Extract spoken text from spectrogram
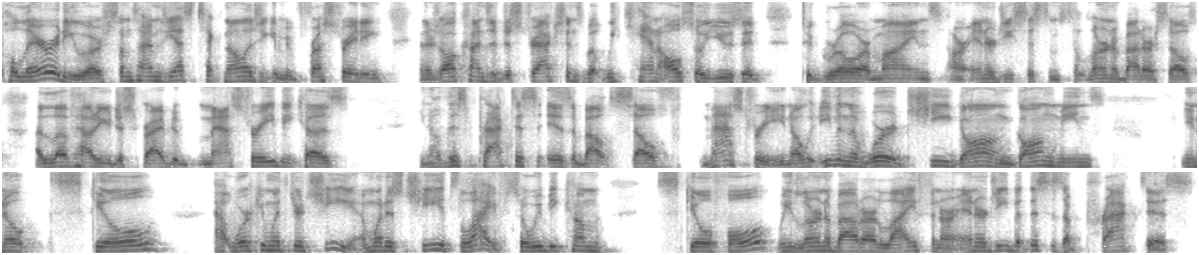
polarity where sometimes yes technology can be frustrating and there's all kinds of distractions but we can also use it to grow our minds our energy systems to learn about ourselves i love how you described mastery because you know this practice is about self mastery you know even the word qi gong gong means you know, skill at working with your chi. And what is chi? It's life. So we become skillful. We learn about our life and our energy, but this is a practice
